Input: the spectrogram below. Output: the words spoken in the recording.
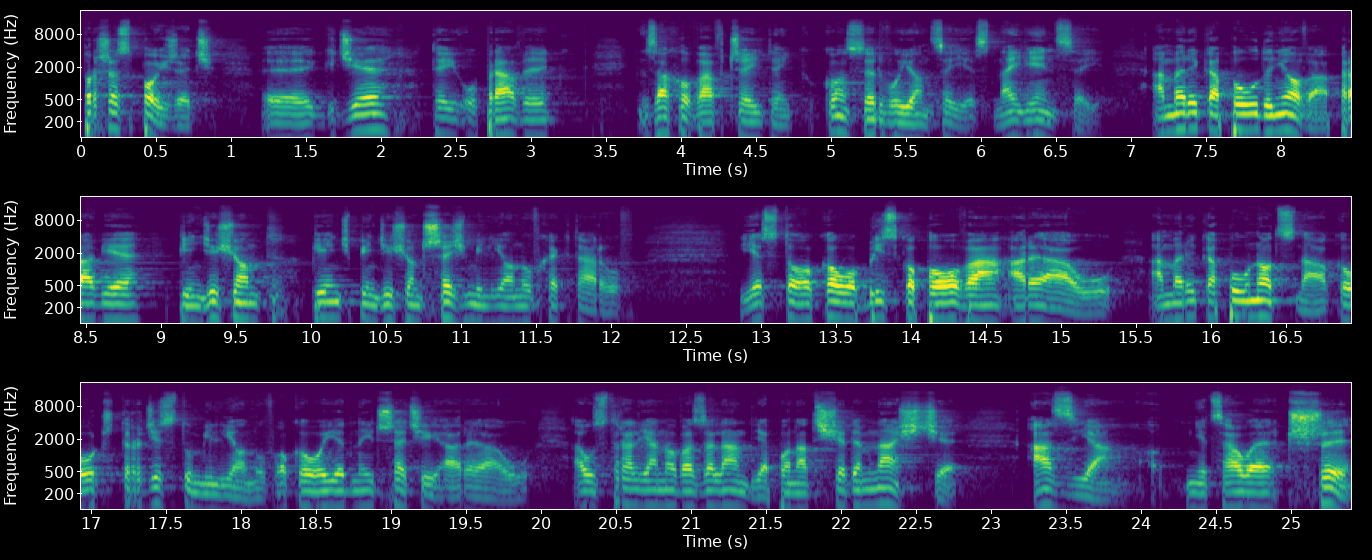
Proszę spojrzeć, e, gdzie tej uprawy zachowawczej, tej konserwującej jest najwięcej. Ameryka Południowa prawie 55-56 milionów hektarów. Jest to około blisko połowa areału. Ameryka Północna około 40 milionów, około 1 trzeciej areału. Australia, Nowa Zelandia ponad 17. Azja niecałe 3.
